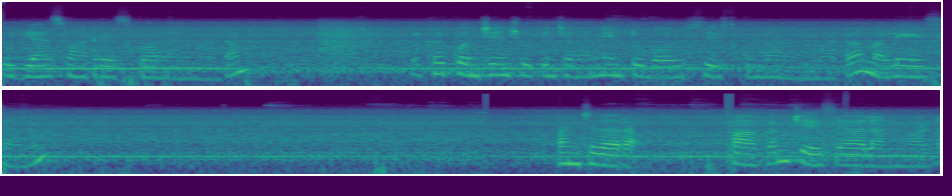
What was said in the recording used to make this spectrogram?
టూ గ్లాస్ వాటర్ వేసుకోవాలన్నమాట. ఇక్కడ కొంచెం చూపించగానే నేను టూ బౌల్స్ తీసుకున్నాను అనమాట మళ్ళీ వేసాను. పంచదార పాకం చేసేయాలన్నమాట.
